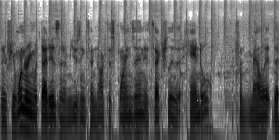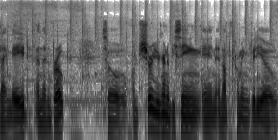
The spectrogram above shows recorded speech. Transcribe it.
And if you're wondering what that is that I'm using to knock the splines in, it's actually the handle from a mallet that I made and then broke. So I'm sure you're going to be seeing in an upcoming video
